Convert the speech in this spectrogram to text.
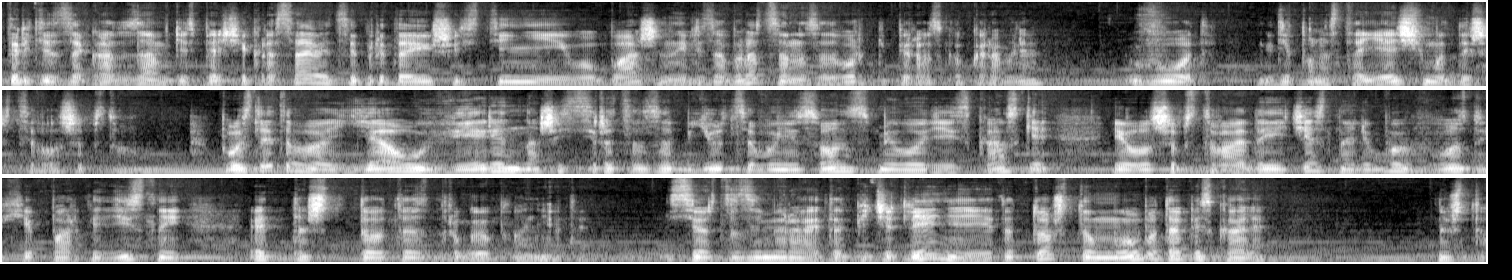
Встретить закат в замке спящей красавицы, притаившись в тени его башен, или забраться на задворки пиратского корабля. Вот, где по-настоящему дышится волшебство. После этого, я уверен, наши сердца забьются в унисон с мелодией сказки и волшебства, да и честно, любовь в воздухе парка Дисней – это что-то с другой планеты. Сердце замирает от впечатления, и это то, что мы оба так искали. Ну что,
